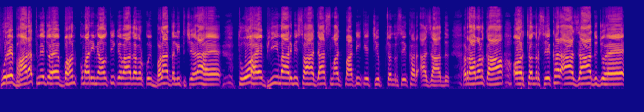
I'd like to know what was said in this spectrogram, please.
पूरे भारत में जो है बहन कुमारी मायावती के बाद अगर कोई बड़ा दलित चेहरा है तो वो है भीम आर्मी शाहजहां समाज पार्टी के चीफ चंद्रशेखर आज़ाद। रावण का और चंद्रशेखर आज़ाद जो है,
